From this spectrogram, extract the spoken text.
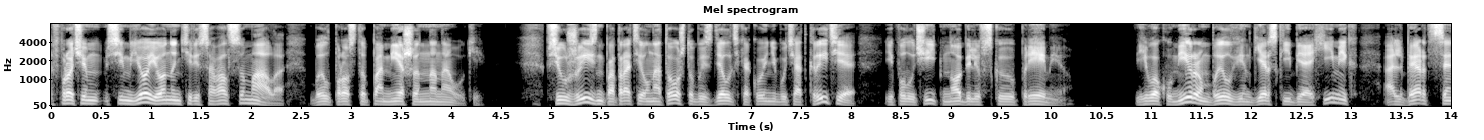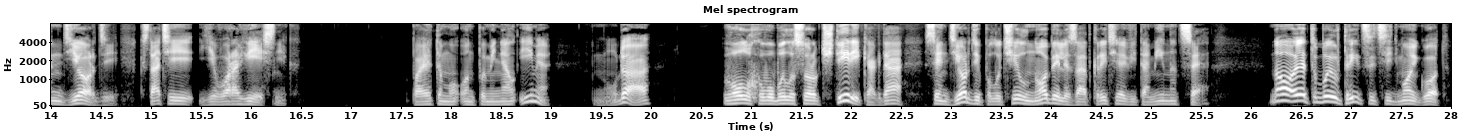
Впрочем, семьей он интересовался мало, был просто помешан на науке. Всю жизнь потратил на то, чтобы сделать какое-нибудь открытие и получить Нобелевскую премию. Его кумиром был венгерский биохимик Альберт Сендьорди, кстати, его ровесник. Поэтому он поменял имя? Ну да. Волохову было 44, когда Сендьорди получил Нобель за открытие витамина С. Но это был 37 год.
